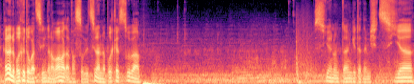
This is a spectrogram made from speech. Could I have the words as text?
Ich kann eine Brücke drüber ziehen. Genau, machen wir einfach so. Wir ziehen eine Brücke jetzt drüber. Bis hierhin und dann geht er nämlich jetzt hier.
